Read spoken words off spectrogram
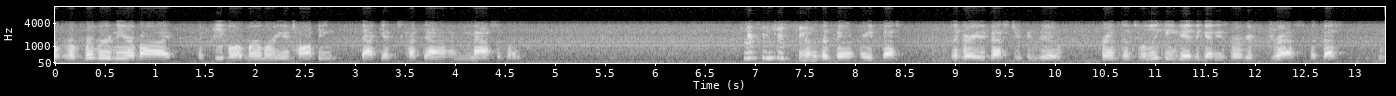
a river nearby, if people are murmuring and talking, that gets cut down massively. That's interesting. So the very best, the very best you can do. For instance, when Lincoln gave the Gettysburg Address, the best the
